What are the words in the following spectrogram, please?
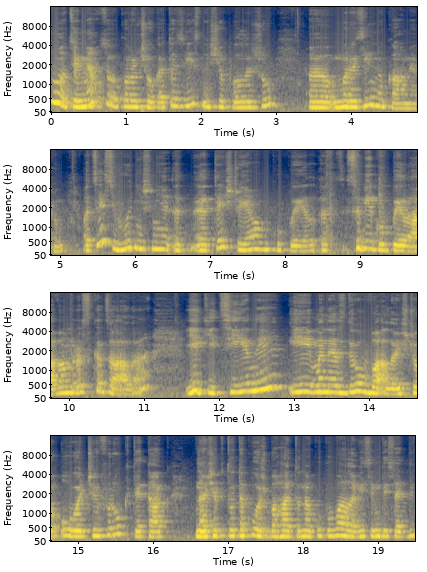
ну, це м'ясо окорочок, а то, звісно, що положу е, в морозильну камеру. Оце сьогоднішнє е, е, те, що я вам купила, е, собі купила, а вам розказала. Які ціни, і мене здивувало, що овочі, фрукти так, начебто також багато накупувала 82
